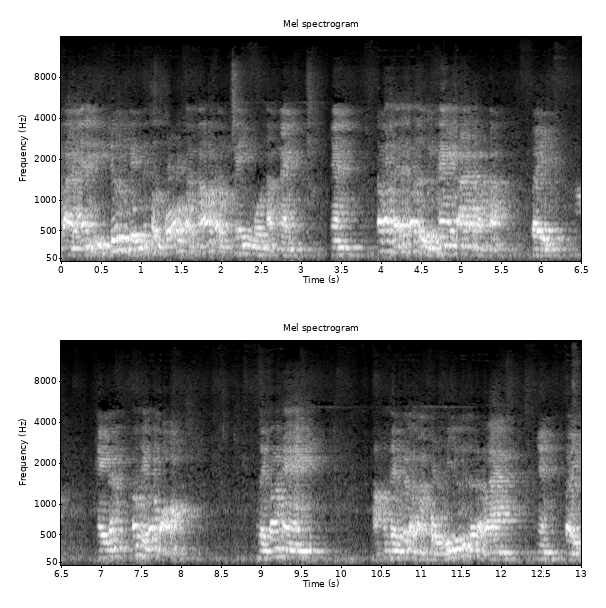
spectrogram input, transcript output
vài nhánh đi trước thì nó phân bố và nó trong cái mô thận này. Nha. Nó có thể có từ hai, ba bộ thận tùy. Hay lắm. Có thể có một thì có hai, hoặc có thêm cái là phụ phía dưới nữa là ba. Nha. Tùy.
